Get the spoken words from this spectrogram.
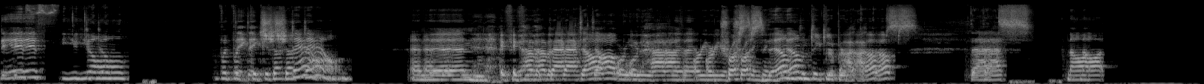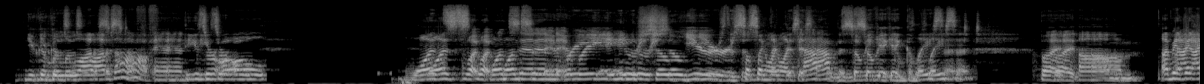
if you don't, but they, they get shut down. And, and then if you have it backed up or you haven't, or you're trusting them to keep your backups, that's not, you can lose a lot of stuff. And these are all once, what, once in every eight or so years, something like this happens, so we get complacent. But um, I mean, I, I,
